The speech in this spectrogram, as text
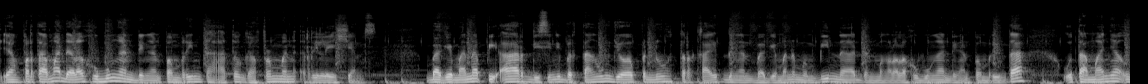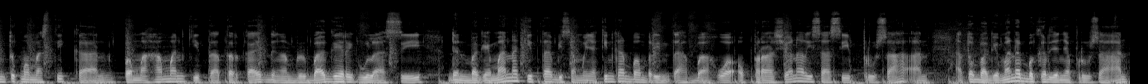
yang pertama adalah hubungan dengan pemerintah atau government relations. Bagaimana PR di sini bertanggung jawab penuh terkait dengan bagaimana membina dan mengelola hubungan dengan pemerintah, utamanya untuk memastikan pemahaman kita terkait dengan berbagai regulasi dan bagaimana kita bisa meyakinkan pemerintah bahwa operasionalisasi perusahaan atau bagaimana bekerjanya perusahaan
